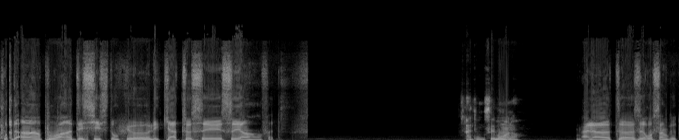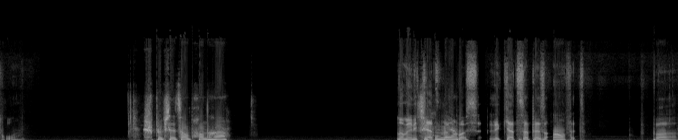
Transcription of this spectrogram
poids de 1 pour un des 6. Donc euh, les 4, c'est c'est 1 en fait. Ah donc c'est bon alors. Bah là, t'as 0,5 de trop. Je peux peut-être en prendre un? Non, mais les C'est 4, combien? ça, pèse- les 4, ça pèse 1 en fait. Pas...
